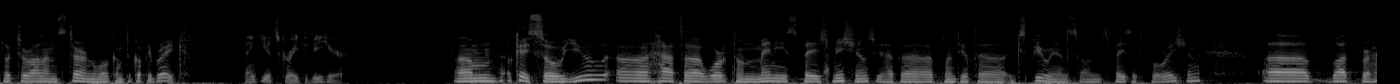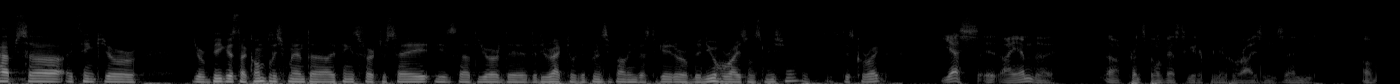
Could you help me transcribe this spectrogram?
Dr. Alan Stern, welcome to Coffee Break. Thank you. It's great to be here. Um, okay, so you uh, have uh, worked on many space missions. You have uh, plenty of uh, experience on space exploration, Uh, but perhaps uh, I think your your biggest accomplishment, uh, I think it's fair to say, is that you're the, the director, the principal investigator of the New Horizons mission. Is, is this correct? Yes, it, I am the uh, principal investigator for New Horizons, and of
